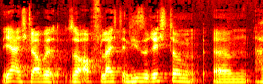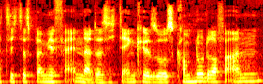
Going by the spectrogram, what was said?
ja, ich glaube, so auch vielleicht in diese Richtung ähm, hat sich das bei mir verändert, dass ich denke, so es kommt nur darauf an,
